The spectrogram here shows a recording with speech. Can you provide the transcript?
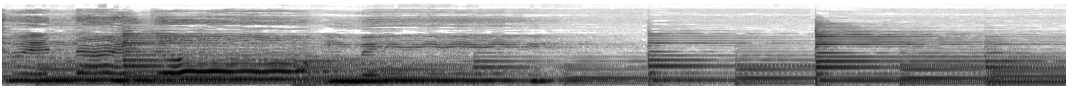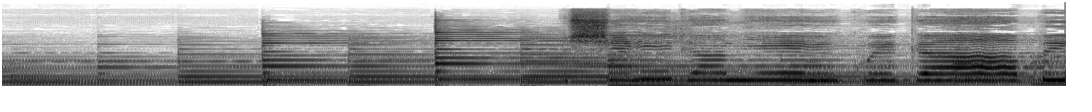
ချွေနိုင်တော့မေအရှိကမြေခွေကပီ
